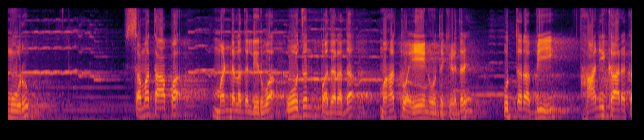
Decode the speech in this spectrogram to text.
ಮೂರು. ಸಮತಾಪ ಮಂಡಲದಲ್ಲಿರುವ ಓಜನ್ ಪದರದ ಮಹತ್ವ ಏನು ಅಂತ ಕೇಳಿದರೆ, ಉತ್ತರ ಬಿ, ಹಾನಿಕಾರಕ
